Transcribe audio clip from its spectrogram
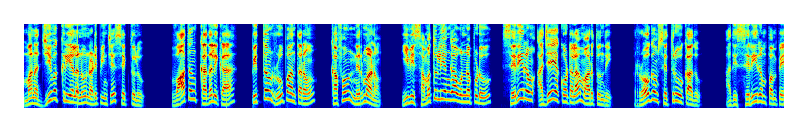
మన జీవక్రియలను నడిపించే శక్తులు. వాతం కదలిక పిత్తం రూపాంతరం కఫం నిర్మాణం. ఇవి సమతుల్యంగా ఉన్నప్పుడు శరీరం అజేయకోటలా మారుతుంది. రోగం శత్రువు కాదు అది శరీరం పంపే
